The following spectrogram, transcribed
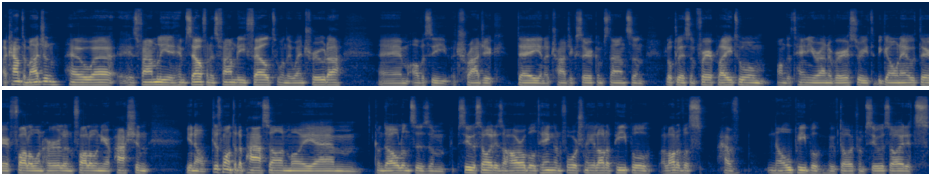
I can't imagine how uh, his family, himself and his family felt when they went through that. Um, obviously, a tragic day in a tragic circumstance. And look, listen, fair play to him on the 10 year anniversary to be going out there, following hurling, following your passion. You know, just wanted to pass on my um, condolences. And suicide is a horrible thing. Unfortunately, a lot of people, a lot of us have know people who've died from suicide. It's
